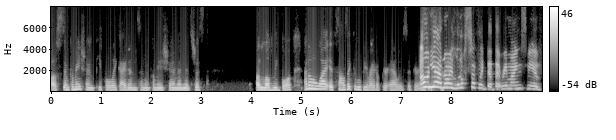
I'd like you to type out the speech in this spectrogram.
us information, people like guidance and information, and it's just a lovely book. I don't know why it sounds like it would be right up your alley. So if you're oh yeah, no, I love stuff like that. That reminds me of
